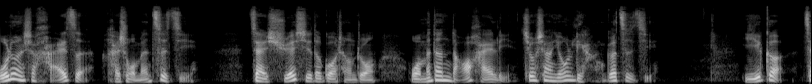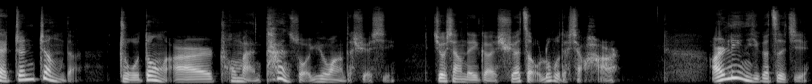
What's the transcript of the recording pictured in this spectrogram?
无论是孩子还是我们自己，在学习的过程中，我们的脑海里就像有两个自己，一个在真正的主动而充满探索欲望的学习，就像那个学走路的小孩儿，而另一个自己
